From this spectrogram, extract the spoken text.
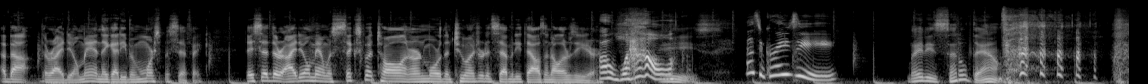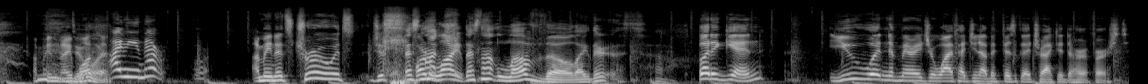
about their ideal man. They got even more specific. They said their ideal man was six foot tall and earned more than $270,000 a year. Oh, wow. Jeez. That's crazy. Ladies, settle down. I mean, they Do want it. that. I mean, that. I I mean, it's true. It's just That's part not of life. That's not love though. Like there. Oh. But again, you wouldn't have married your wife had you not been physically attracted to her at first.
